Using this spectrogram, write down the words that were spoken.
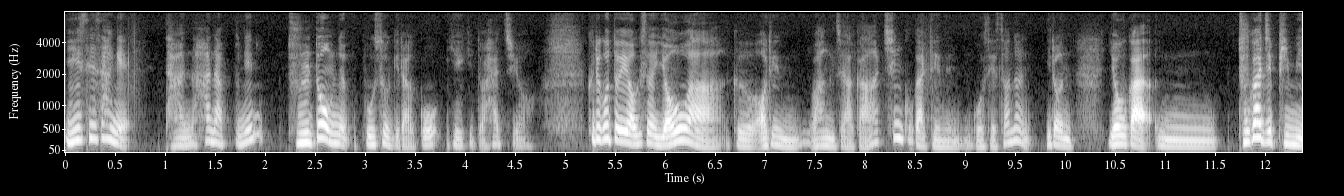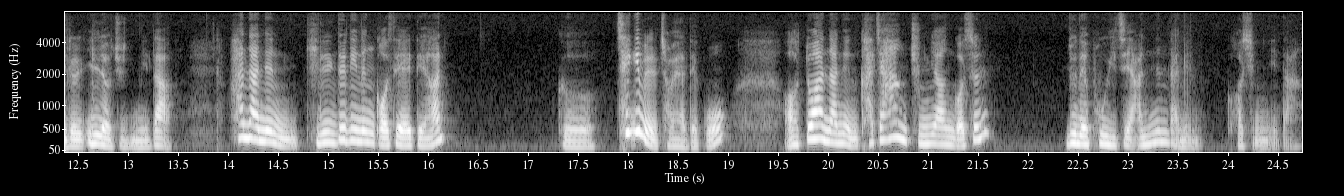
이 세상에 단 하나뿐인 둘도 없는 보석이라고 얘기도 하지요. 그리고 또 여기서 여우와 그 어린 왕자가 친구가 되는 곳에서는 이런 여우가 음, 두 가지 비밀을 일러줍니다. 하나는 길들이는 것에 대한 그 책임을 져야 되고 어, 또 하나는 가장 중요한 것은 눈에 보이지 않는다는 것입니다.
